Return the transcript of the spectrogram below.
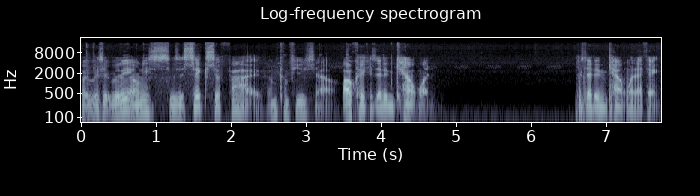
Wait, was it really only, was it six or five? I'm confused now. Okay, because I didn't count one. Because I didn't count one, I think.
